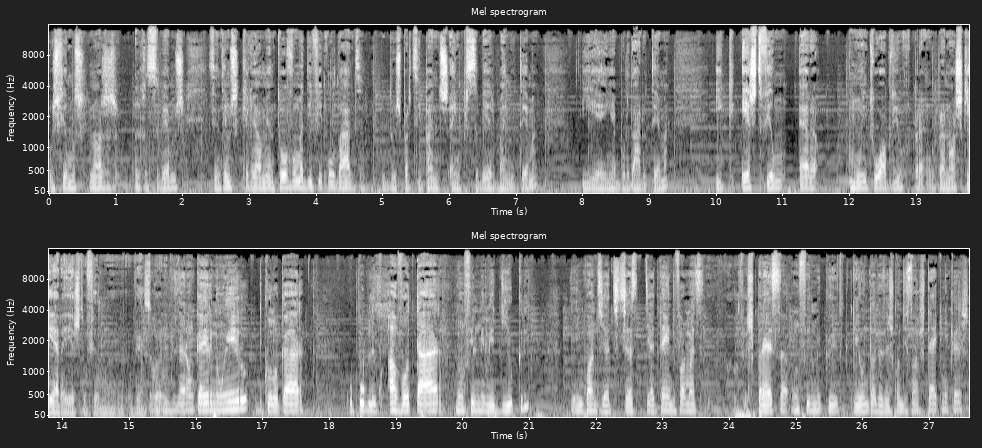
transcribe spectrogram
os filmes que nós recebemos, sentimos que realmente houve uma dificuldade dos participantes em perceber bem o tema e em abordar o tema, e que este filme era muito óbvio para, para nós que era este o filme vencedor. Então, fizeram cair no erro de colocar o público a votar num filme medíocre, enquanto já, já, já tem de forma expressa um filme que reúne todas as condições técnicas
